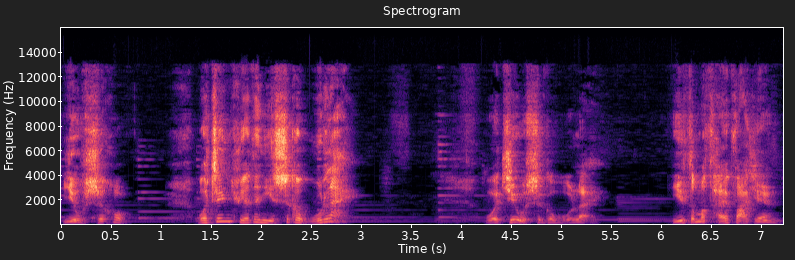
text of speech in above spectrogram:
有时候，我真觉得你是个无赖。我就是个无赖，你怎么才发现？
